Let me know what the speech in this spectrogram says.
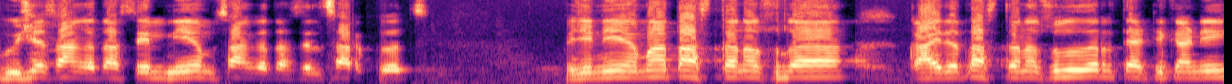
विषय सांगत असेल नियम सांगत असेल सारखंच म्हणजे नियमात असताना सुद्धा कायद्यात असताना सुद्धा जर त्या ठिकाणी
